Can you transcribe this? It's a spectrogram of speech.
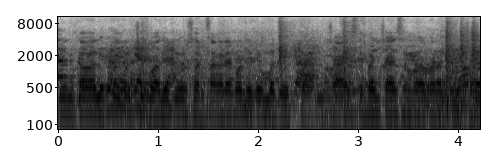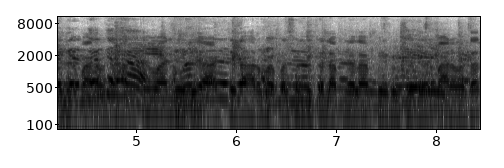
चिंतावण पेरूची क्वालिटीनुसार चांगल्या क्वालिटीमध्ये चाळीस ते पंचेचाळीस रुपयापर्यंत दर पाहायला होतात. हलके माल आठ ते दहा रुपयापासून देखील आपल्याला पेरूचे दर पाहायला होतात.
